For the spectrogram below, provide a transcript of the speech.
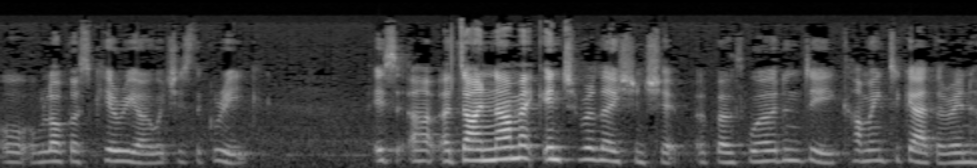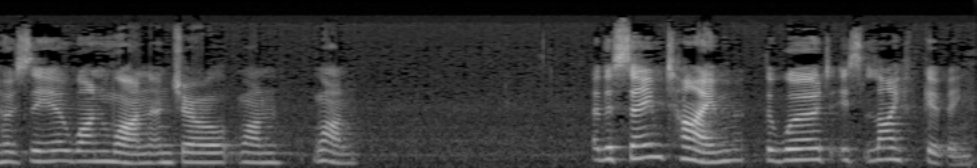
or, logos kyrio, which is the Greek, is a, a, dynamic interrelationship of both word and deed coming together in Hosea 1:1 and Joel 1:1. At the same time, the word is life giving,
